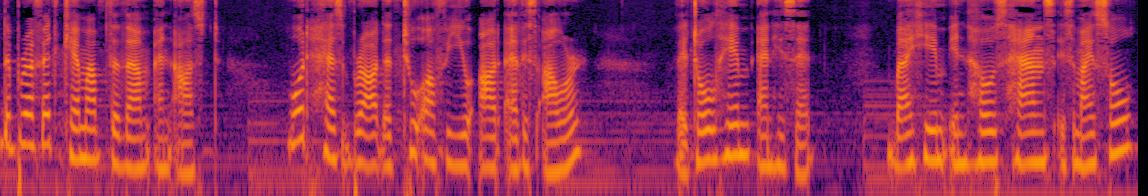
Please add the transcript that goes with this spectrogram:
The Prophet came up to them and asked, What has brought the two of you out at this hour? They told him, and he said, By him in whose hands is my soul,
